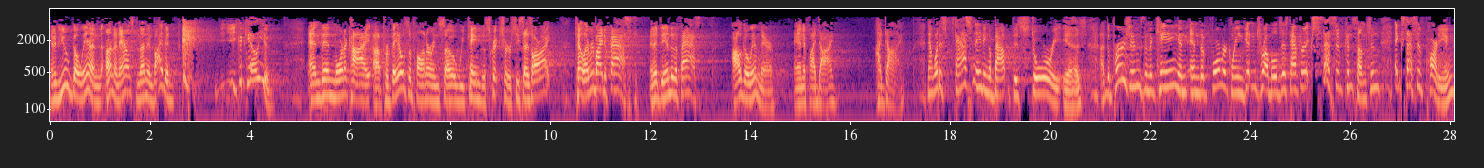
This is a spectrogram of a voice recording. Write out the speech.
And if you go in unannounced and uninvited, he could kill you. And then Mordecai uh, prevails upon her. And so we came to scripture. She says, All right, tell everybody to fast. And at the end of the fast, I'll go in there and if I die, I die. Now, what is fascinating about this story is uh, the Persians and the king and, and the former queen get in trouble just after excessive consumption, excessive partying,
